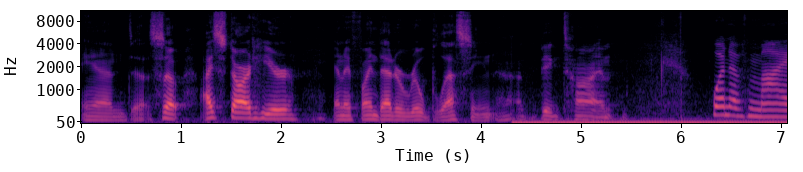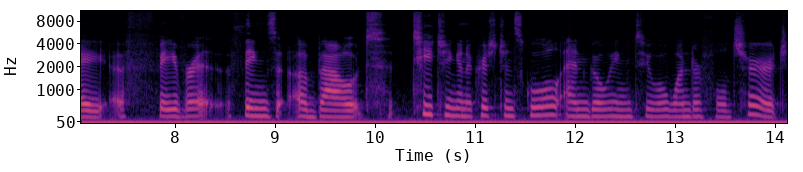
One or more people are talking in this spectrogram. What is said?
And uh, so I start here, and I find that a real blessing, uh, big time. One of my favorite things about teaching in a Christian school and going to a wonderful church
